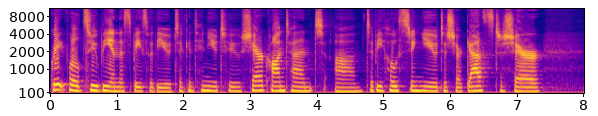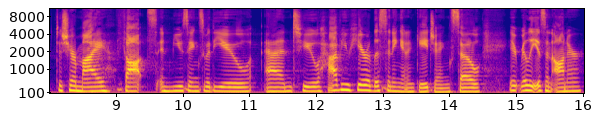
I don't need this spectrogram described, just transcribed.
grateful to be in this space with you, to continue to share content, um, to be hosting you, to share guests, to share to share my thoughts and musings with you, and to have you here listening and engaging. So it really is an honor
